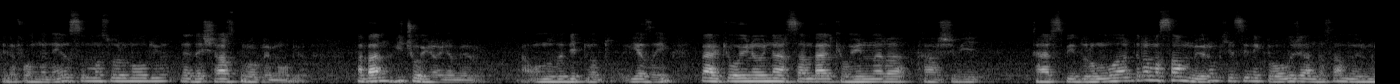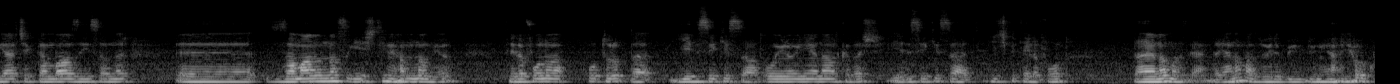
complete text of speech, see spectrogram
Telefonda ne ısınma sorunu oluyor ne de şarj problemi oluyor. Ha ben hiç oyun oynamıyorum. Ha, onu da dipnot yazayım. Belki oyun oynarsam belki oyunlara karşı bir ters bir durumu vardır ama sanmıyorum. Kesinlikle olacağını da sanmıyorum. Gerçekten bazı insanlar eee zamanın nasıl geçtiğini anlamıyor. Telefona oturup da 7-8 saat oyun oynayan arkadaş 7-8 saat hiçbir telefon dayanamaz yani. Dayanamaz öyle bir dünya yok.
